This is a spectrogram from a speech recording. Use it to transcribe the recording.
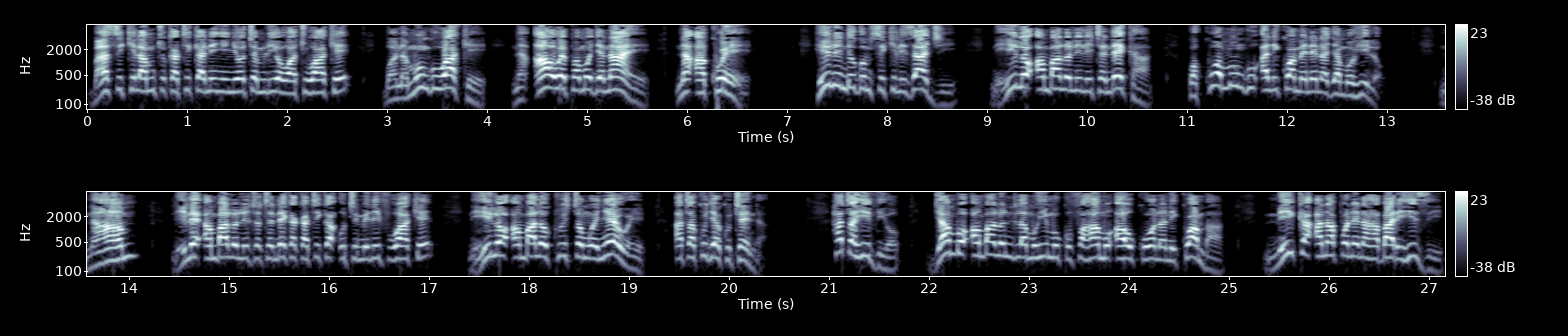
Basi kila mtu katika ninyi nyote mlio watu wake bwana mungu wake na awe pamoja naye na akwee hili ndugu msikilizaji ni hilo ambalo lilitendeka kwa kuwa mungu alikuwa amenena jambo hilo. Naam lile ambalo litatendeka katika utimilifu wake ni hilo ambalo kristo mwenyewe atakuja kutenda hata hivyo jambo ambalo ni la muhimu kufahamu au kuona ni kwamba mika anaponena habari hizi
